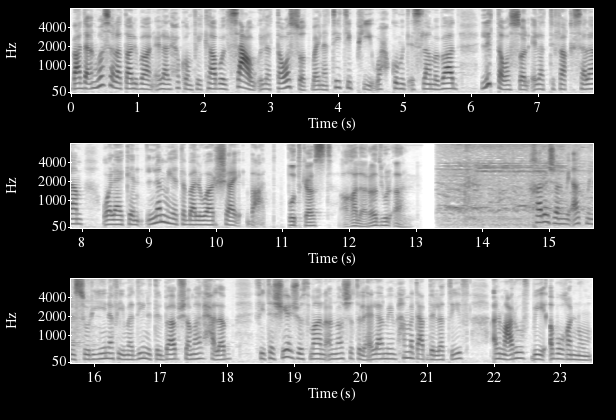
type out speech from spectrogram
بعد أن وصل طالبان إلى الحكم في كابول سعوا إلى التوسط بين ال TTP وحكومة إسلام آباد للتوصل إلى اتفاق سلام ولكن لم يتبلور شيء بعد. بودكاست على راديو الآن. خرج المئات من السوريين في مدينة الباب شمال حلب في تشييع جثمان الناشط الإعلامي محمد عبد اللطيف المعروف بأبو غنوم.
